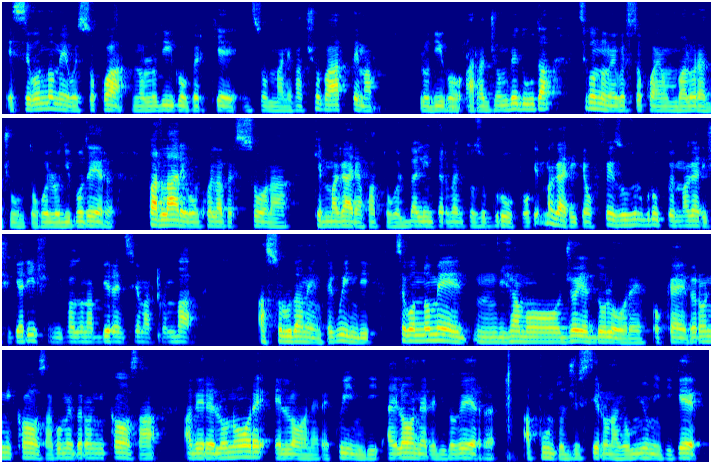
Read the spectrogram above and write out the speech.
E secondo me questo qua non lo dico perché insomma ne faccio parte, ma lo dico a ragion veduta, secondo me questo qua è un valore aggiunto, quello di poter parlare con quella persona che magari ha fatto quel bel intervento sul gruppo, che magari ti ha offeso sul gruppo e magari ci chiarisce, vi fate una birra insieme al coin bar. Assolutamente, quindi secondo me mh, diciamo gioia e dolore, ok? Per ogni cosa, come per ogni cosa, avere l'onore e l'onere, quindi hai l'onere di dover appunto gestire una community che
